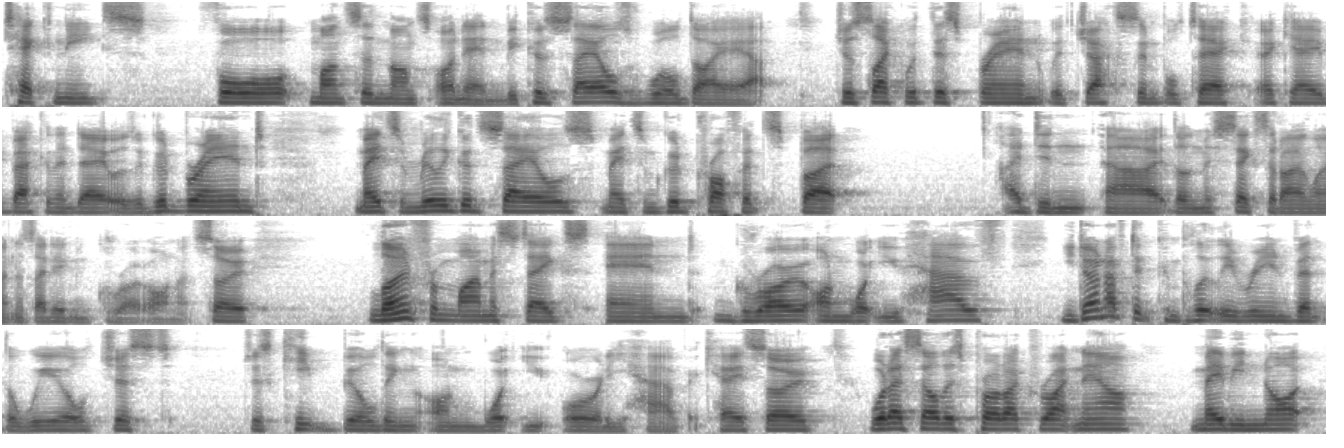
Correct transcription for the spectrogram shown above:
techniques for months and months on end because sales will die out. Just like with this brand, with Jack Simple Tech, okay, back in the day, it was a good brand, made some really good sales, made some good profits, but I didn't, uh, the mistakes that I learned is I didn't grow on it. So learn from my mistakes and grow on what you have. You don't have to completely reinvent the wheel, just just keep building on what you already have. Okay, so would I sell this product right now? Maybe not.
